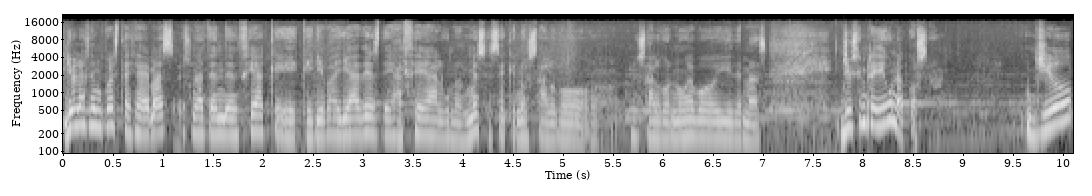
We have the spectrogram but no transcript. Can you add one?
Yo las encuestas, y además es una tendencia que, lleva ya desde hace algunos meses, sé que no es, algo, no es algo nuevo y demás. Yo siempre digo una cosa, yo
